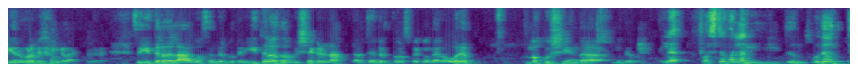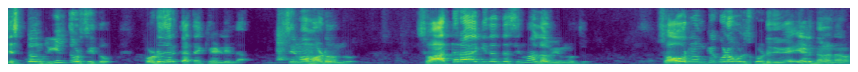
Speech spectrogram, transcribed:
ಹೀರೋಗಳು ವಿಲನ್ಗಳಾಗ್ತಿದ್ದಾರೆ ಸೊ ಈ ತರದೆಲ್ಲ ಆಗೋ ಸಂದರ್ಭದಲ್ಲಿ ಈ ತರದ ವಿಷಯಗಳನ್ನ ನಾವು ಜನರಿಗೆ ತೋರಿಸ್ಬೇಕು ಅಂದಾಗ ಅವರೇ ತುಂಬಾ ಖುಷಿಯಿಂದ ಮುಂದೆ ಇಲ್ಲ ಫಸ್ಟ್ ಆಫ್ ಆಲ್ ನಾನು ಒಂದೇ ಒಂದು ಜಸ್ಟ್ ಒಂದು ರೀಲ್ ತೋರಿಸಿದ್ದು. ಪ್ರೊಡ್ಯೂಸರ್ ಕತೆ ಕೇಳಲಿಲ್ಲ. ಸಿನಿಮಾ ಮಾಡು ಅಂದ್ರು ಸೊ ಆ ಥರ ಆಗಿದಂತ cinema love you Muddu. So ಅವ್ರ ನಂಬಿಕೆ ಕೂಡ ಉಳಿಸ್ಕೊಂಡಿದೀವಿ. ಹೇಳಿದ್ನಲ್ಲ ನಾನು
